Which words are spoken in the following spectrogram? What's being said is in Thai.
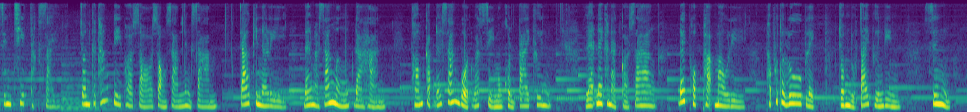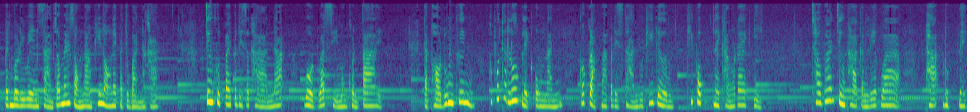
สิ้นชีพตักใส จนกระทั่งปีพศ 2313 เจ้ากินนรีได้มาสร้างเมืองมุกดาหาร พร้อมกับได้สร้างโบสถ์วัดศรีมงคลใต้ขึ้น และในขณะก่อสร้าง ได้พบพระเมาลี พระพุทธรูปเหล็กจมอยู่ใต้พื้นดิน ซึ่ง เป็นบริเวณศาลเจ้าแม่สองนางพี่น้องในปัจจุบันนะคะ จึงขุดไปประดิษฐานณโบสถ์วัดศรีมงคลใต้ แต่พอรุ่งขึ้น พระพุทธรูปเหล็กองค์นั้น ก็กลับมาประดิษฐานอยู่ที่เดิมที่พบในครั้งแรกอีก ชาวบ้านจึงพากันเรียกว่า พระรูปเหล็ก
